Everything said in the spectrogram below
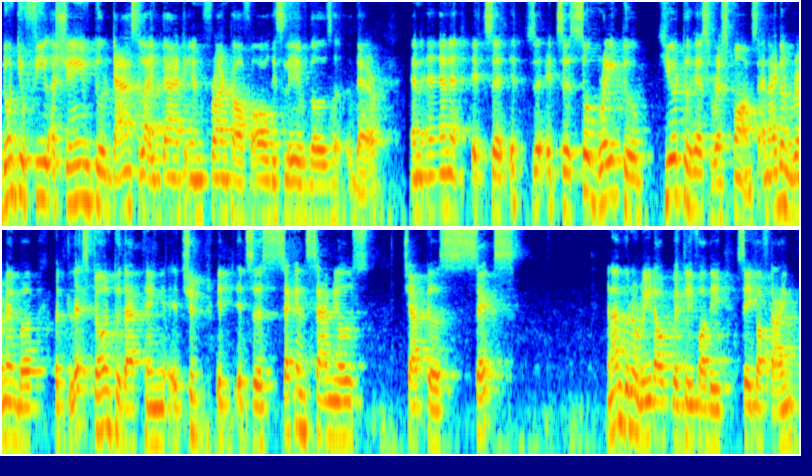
don't you feel ashamed to dance like that in front of all the slave girls there? And and it's it's it's so great to hear to his response. And i don't remember but let's turn to that thing. It should it it's a second samuel's chapter 6 and i'm going to read out quickly for the sake of time.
